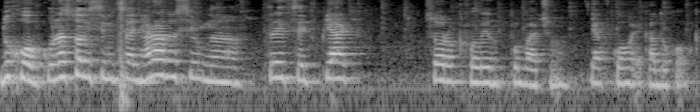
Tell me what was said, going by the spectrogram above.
духовку на 180 градусів на 35-40 хвилин. Побачимо, як в кого яка духовка.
